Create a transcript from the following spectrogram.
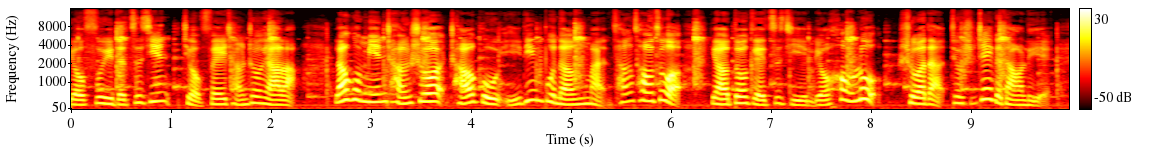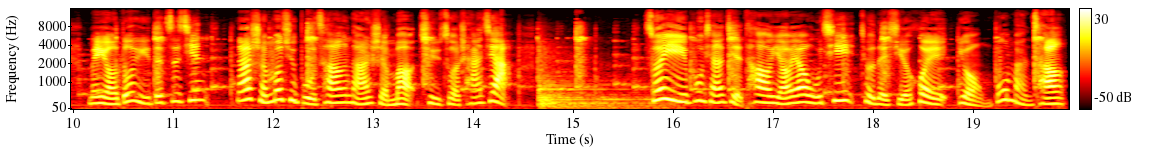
有富裕的资金就非常重要了。老股民常说，炒股一定不能满仓操作，要多给自己留后路，说的就是这个道理。没有多余的资金，拿什么去补仓？拿什么去做差价？所以不想解套遥遥无期，就得学会永不满仓。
